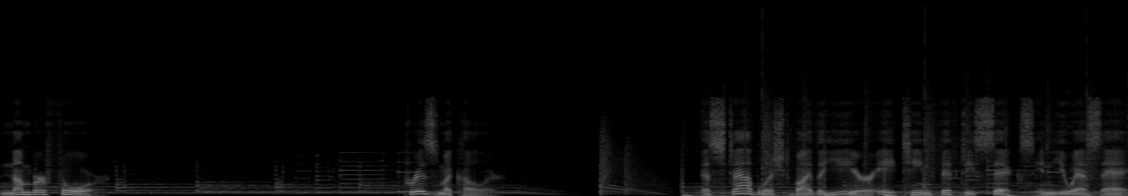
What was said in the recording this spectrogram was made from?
Number 4. Prismacolor. Established by the year 1856 in USA.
